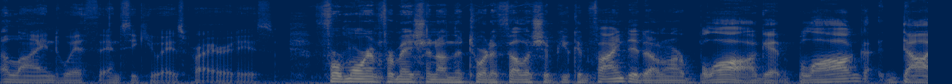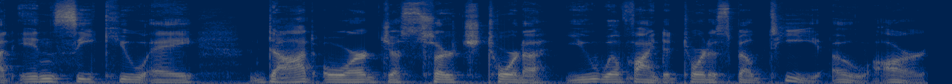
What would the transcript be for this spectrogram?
aligned with NCQA's priorities. For more information on the Torda Fellowship, you can find it on our blog at blog.ncqa.org. Just search Torda. You will find it. Torda spelled T O R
